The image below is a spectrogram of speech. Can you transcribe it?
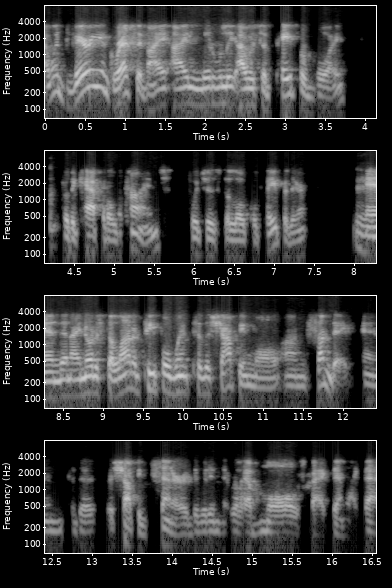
I went very aggressive. I, I literally, I was a paper boy for the Capital Times, which is the local paper there. Mm. And then I noticed a lot of people went to the shopping mall on Sunday and the, the shopping center. We didn't really have malls back then like that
